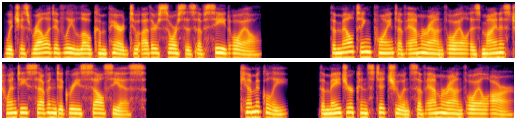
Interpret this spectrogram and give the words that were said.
which is relatively low compared to other sources of seed oil. The melting point of amaranth oil is minus 27 degrees Celsius. Chemically, the major constituents of amaranth oil are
